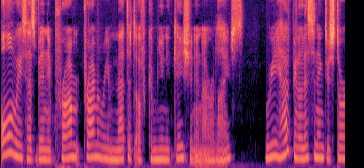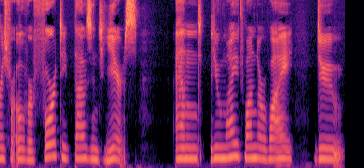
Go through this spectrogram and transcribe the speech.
always has been a prim- primary method of communication in our lives. We have been listening to stories for over 40,000 years. And you might wonder why do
